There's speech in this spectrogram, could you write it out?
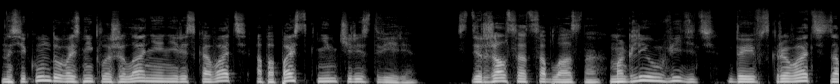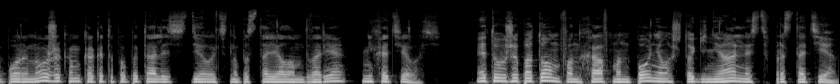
На секунду возникло желание не рисковать, а попасть к ним через двери. Сдержался от соблазна. Могли увидеть, да и вскрывать запоры ножиком, как это попытались сделать на постоялом дворе, не хотелось. Это уже потом фон Хафман понял, что гениальность в простоте,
